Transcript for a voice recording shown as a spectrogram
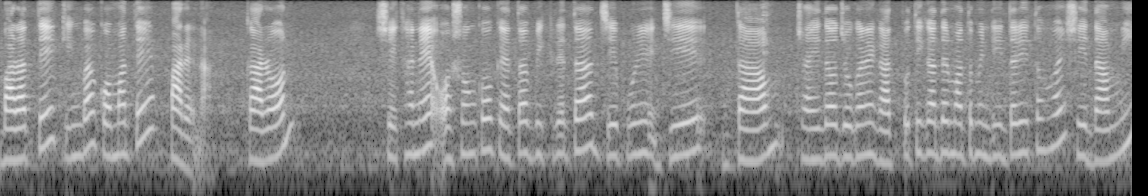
বাড়াতে কিংবা কমাতে পারে না। কারণ সেখানে অসংখ্য ক্রেতা বিক্রেতা যে পরি, যে দাম চাহিদা যোগানের ঘাত প্রতিঘাতের মাধ্যমে নির্ধারিত হয়, সেই দামই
